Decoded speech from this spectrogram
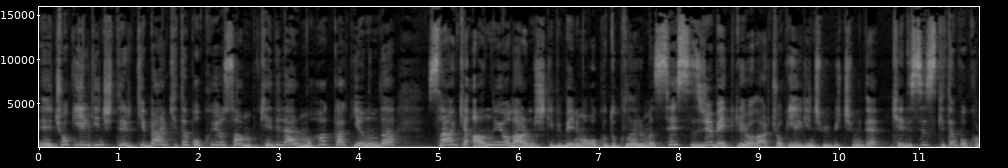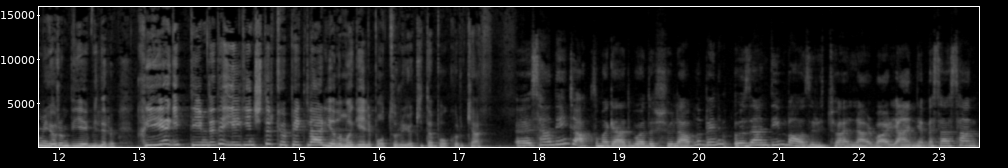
Ee, çok ilginçtir ki ben kitap okuyorsam kediler muhakkak yanımda sanki anlıyorlarmış gibi benim okuduklarımı sessizce bekliyorlar. Çok ilginç bir biçimde. Kedisiz kitap okumuyorum diyebilirim. Kıyıya gittiğimde de ilginçtir köpekler yanıma gelip oturuyor kitap okurken. Ee, sen deyince aklıma geldi bu arada Şule abla. Benim özendiğim bazı ritüeller var. Yani mesela sen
